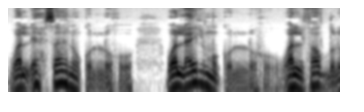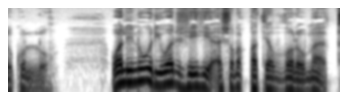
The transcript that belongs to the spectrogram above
والإحسان كله والعلم كله والفضل كله. ولنور وجهه أشرقت الظلمات.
